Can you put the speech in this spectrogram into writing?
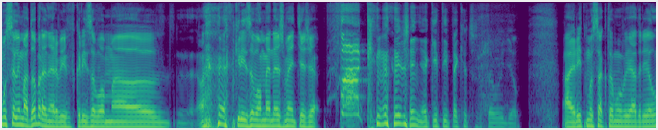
museli mať dobré nervy v krízovom, uh, krízovom manažmente, že fuck, že nejaký typek, čo to uvidel. Aj Rytmus sa k tomu vyjadril.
